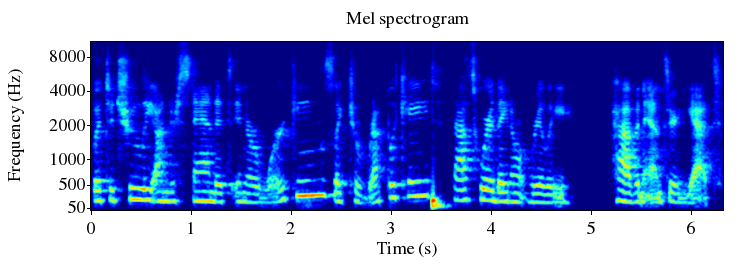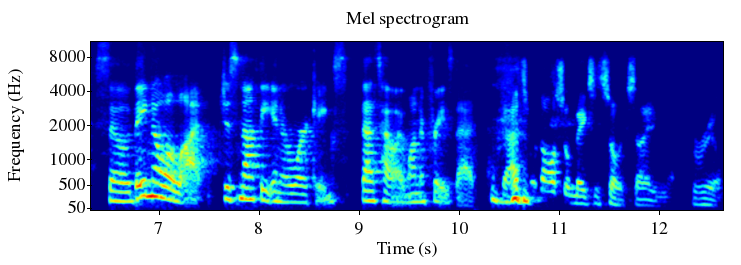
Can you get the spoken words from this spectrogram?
But to truly understand its inner workings, like to replicate, that's where they don't really have an answer yet. So they know a lot, just not the inner workings. That's how I want to phrase that. that's what also makes it so exciting, though, for real.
